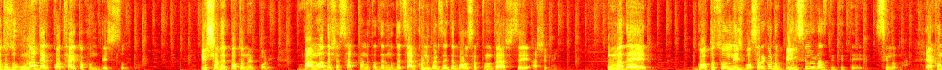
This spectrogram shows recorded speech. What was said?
অথচ উনাদের কথায় তখন দেশ চলতো। এরশাদের পতনের পরে বাংলাদেশের ছাত্র নেতাদের মধ্যে চার খলিফার চাইতে বড় ছাত্র নেতা আসছে, আসে নাই। ওনাদের গত চল্লিশ বছরে কোনো বেল ছিল রাজনীতিতে? ছিল না। এখন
